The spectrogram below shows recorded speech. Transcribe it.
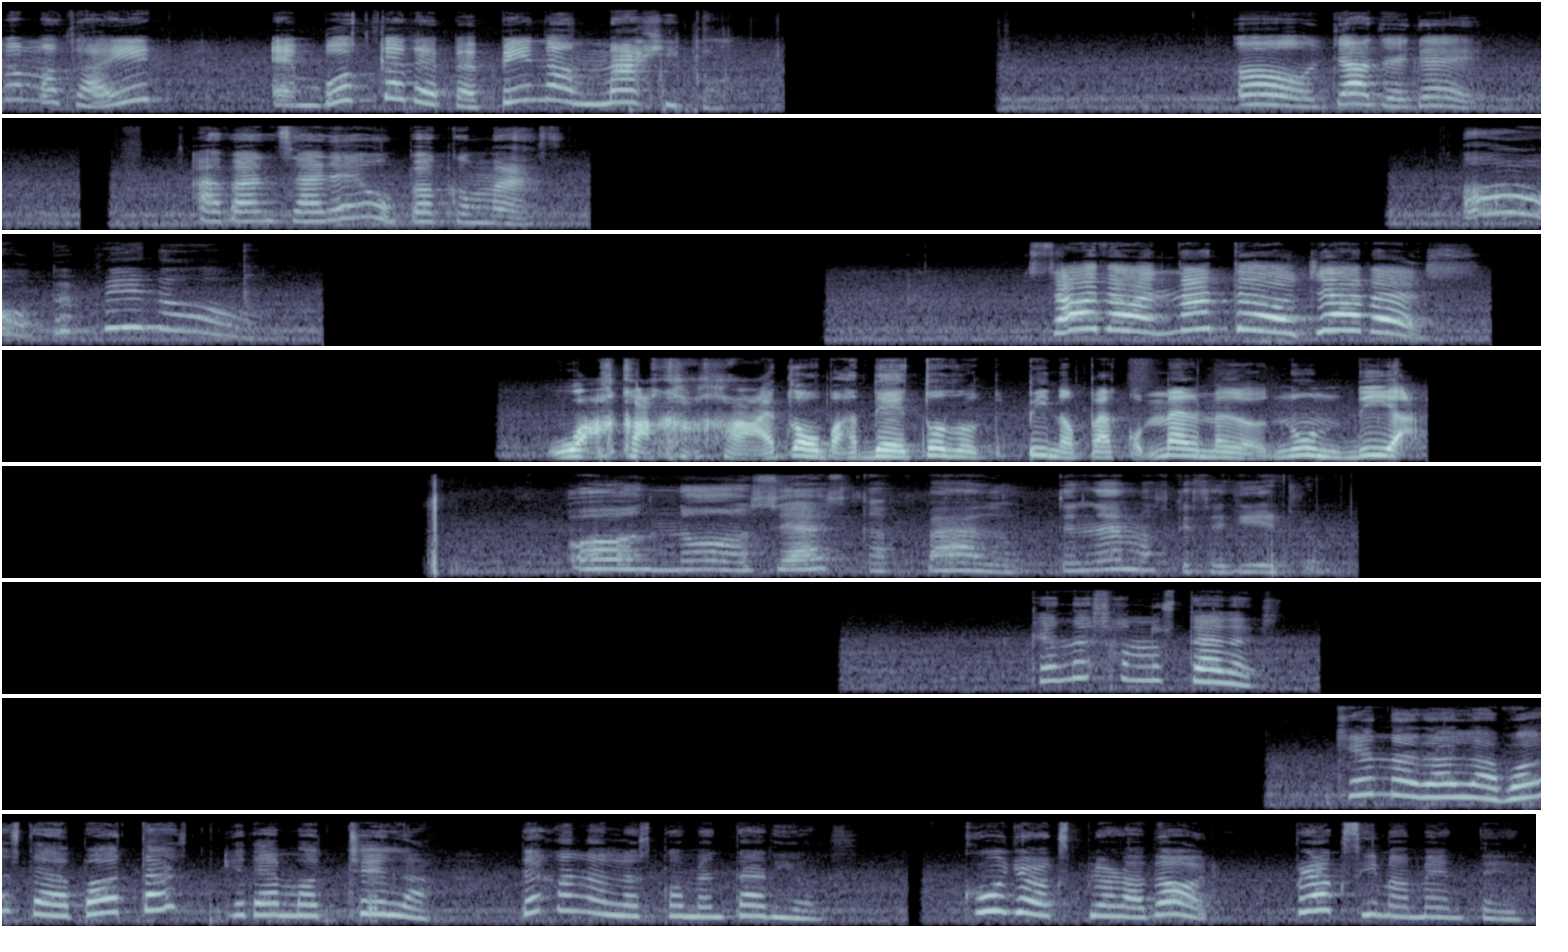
vamos a ir en busca de pepino mágico. Oh, ya llegué. Avanzaré un poco más. ¡Oh, pepino! ¡Soda, no te lo lleves! Guajajaja, robaré todo el pepino para comérmelo en un día. Oh no, se ha escapado. Tenemos que seguirlo. ¿Quiénes son ustedes? ¿Quién hará la voz de botas y de mochila? Déjenlo en los comentarios. Cuyo explorador, próximamente.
